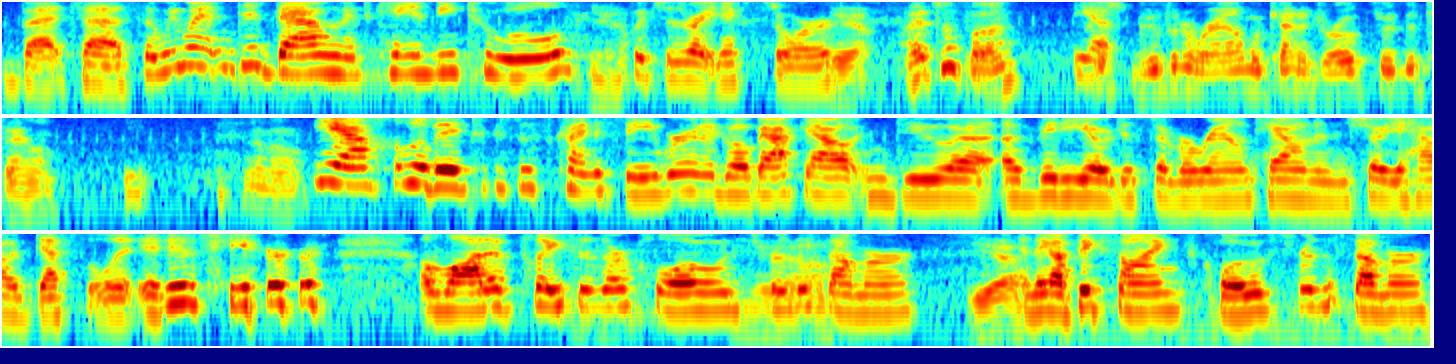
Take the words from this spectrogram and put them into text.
But uh, so we went and did that. We went to K&B Tools, Yeah. which is right next door. Yeah. I had some fun. Yeah. Just goofing around. We kind of drove through the town. You know. Yeah, a little bit to just kind of see. We're gonna go back out and do a, a video just of around town and show you how desolate it is here. a lot of places are closed for the summer, Yeah. and they got big signs closed for the summer.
